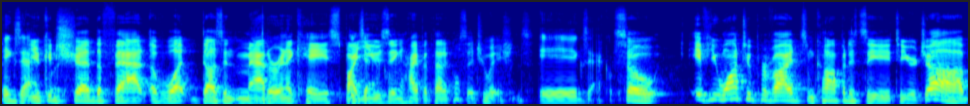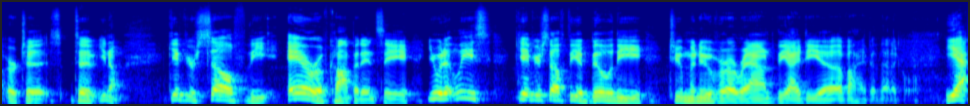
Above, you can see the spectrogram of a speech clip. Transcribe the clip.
Exactly. You can shed the fat of what doesn't matter in a case by Exactly. using hypothetical situations. Exactly. So if you want to provide some competency to your job or to to you know give yourself the air of competency, you would at least give yourself the ability to maneuver around the idea of a hypothetical. Yeah,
